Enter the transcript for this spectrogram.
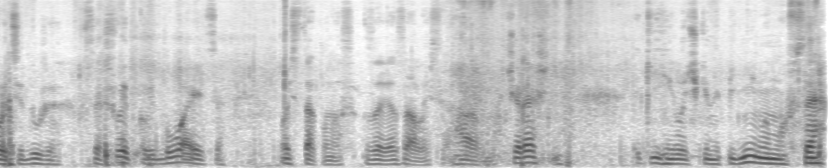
році дуже все швидко відбувається. Ось так у нас зав'язалися гарно черешні. Які гілочки не піднімемо, все,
